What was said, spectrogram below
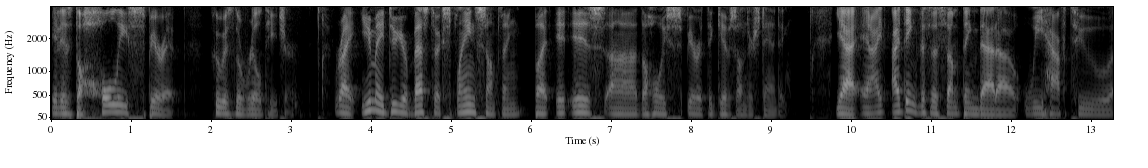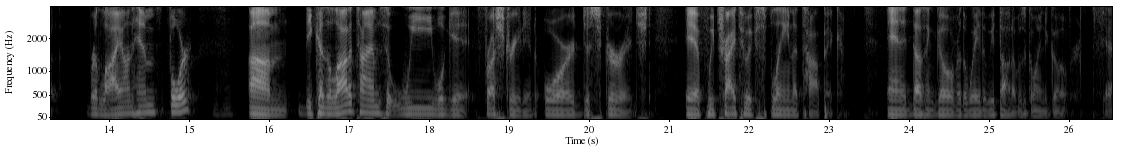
It is the Holy Spirit who is the real teacher. Right. You may do your best to explain something, but it is uh, the Holy Spirit that gives understanding. Yeah, and I, I think this is something that uh, we have to rely on him for. Um, because a lot of times we will get frustrated or discouraged if we try to explain a topic and it doesn't go over the way that we thought it was going to go over. Yeah.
